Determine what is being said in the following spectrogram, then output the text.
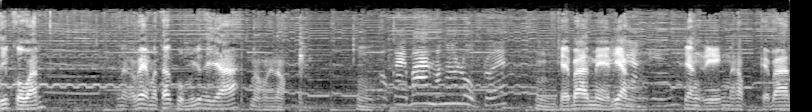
สิบกว่าวันแล้วก็แวะมาทักผมอยุธยาหน่อยเนาะ อืมเอาไก่บ้านมาให้ลูกด้วยอืมแกบ้านแม่เลี้ยงเองเลี้ยงเองนะครับแกบ้าน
